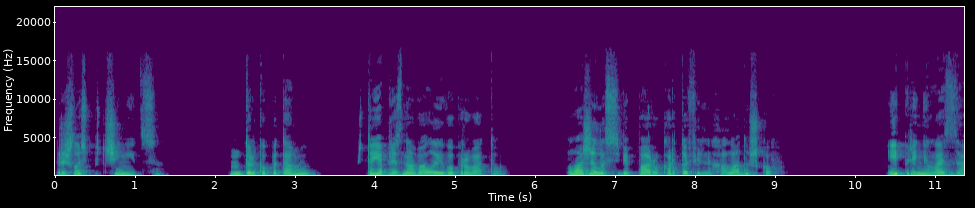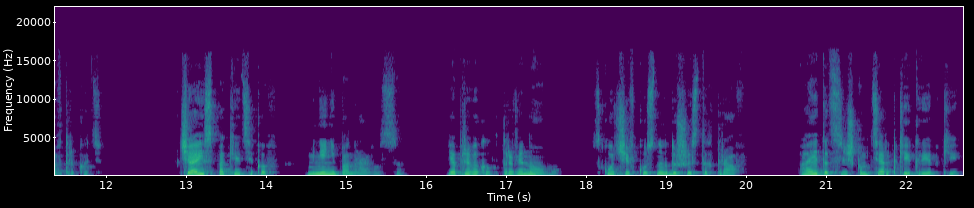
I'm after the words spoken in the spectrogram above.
Пришлось подчиниться. Но только потому, что я признавала его правоту. Положила себе пару картофельных оладушков и принялась завтракать. Чай из пакетиков мне не понравился. Я привыкла к травяному, с кучей вкусных душистых трав. А этот слишком терпкий и крепкий.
